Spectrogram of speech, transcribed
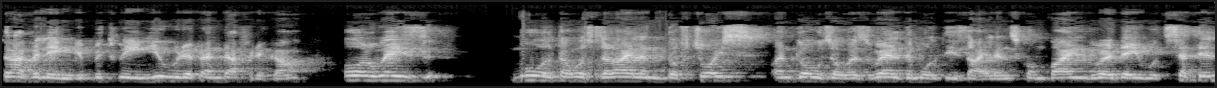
traveling between Europe and Africa, always Malta was their island of choice and Gozo as well, the Maltese Islands combined where they would settle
